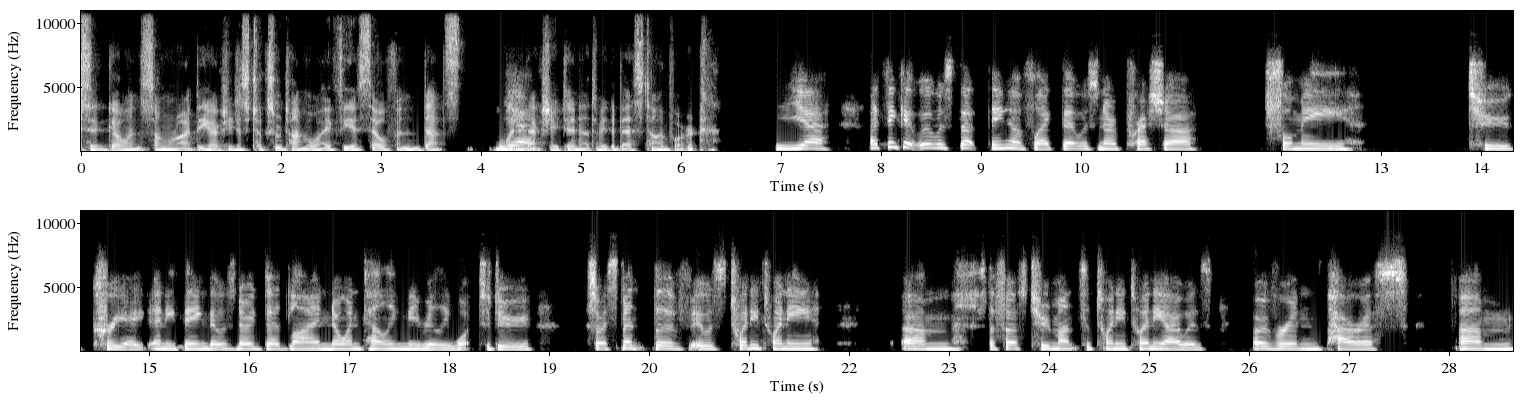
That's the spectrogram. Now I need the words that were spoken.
to go and songwrite that you actually just took some time away for yourself and that's when Yeah. it actually turned out to be the best time for it. Yeah, I think it, it was that thing of like there was no pressure for me to create anything. There was no deadline, no one telling me really what to do. So I spent the it was 2020 um the first 2 months of 2020 I was over in Paris um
